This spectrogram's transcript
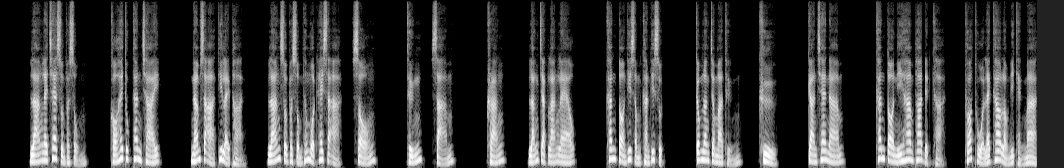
1. ล้างและแช่ส่วนผสม ขอให้ทุกท่านใช้ น้ำสะอาดที่ไหลผ่าน ล้างส่วนผสมทั้งหมดให้สะอาด 2. ถึง 3. ครั้ง หลังจากล้างแล้ว ขั้นตอนที่สำคัญที่สุดกำลังจะมาถึง คือ การแช่น้ำขั้นตอนนี้ห้ามพลาดเด็ดขาด เพราะถั่วและข้าวเหล่านี้แข็งมาก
